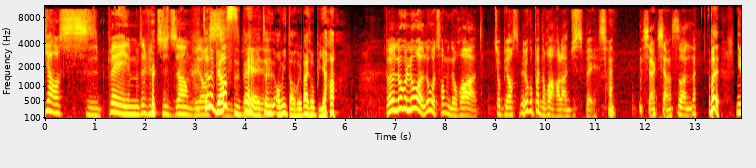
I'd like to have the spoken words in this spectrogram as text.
要死背，你们这群智障，不要真的不要死背、背，真是阿弥陀佛，拜托不要，不是，如果如果如果聪明的话，就不要死背；如果笨的话，好了，你就死背，算了，想想算了。不是你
